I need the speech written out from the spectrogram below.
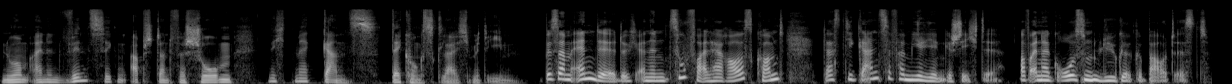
nur um einen winzigen Abstand verschoben, nicht mehr ganz deckungsgleich mit ihm bis am Ende durch einen Zufall herauskommt, dass die ganze Familiengeschichte auf einer großen Lüge gebaut ist,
